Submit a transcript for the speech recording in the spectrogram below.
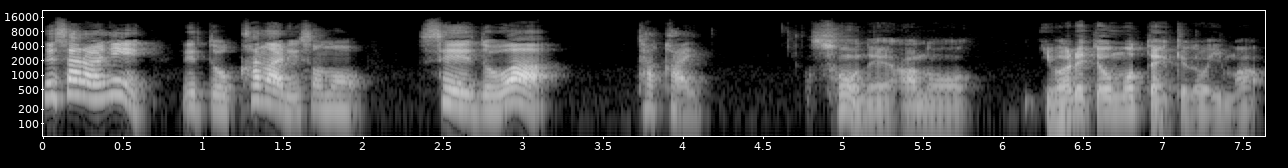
で、さらに、えっと、かなりその精度は高い。そうね。あの、言われて思ったんやけど、今。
